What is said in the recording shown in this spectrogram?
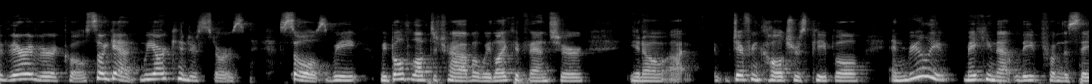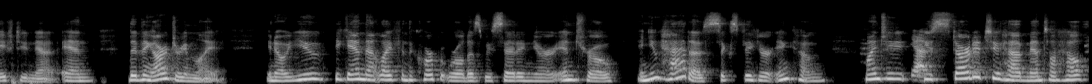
Very, very cool. So again, we are kindred stores, souls. We we both love to travel. We like adventure. You know, uh, different cultures, people, and really making that leap from the safety net and living our dream life. You know, you began that life in the corporate world, as we said in your intro, and you had a six-figure income. Mind you, yes. you started to have mental health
